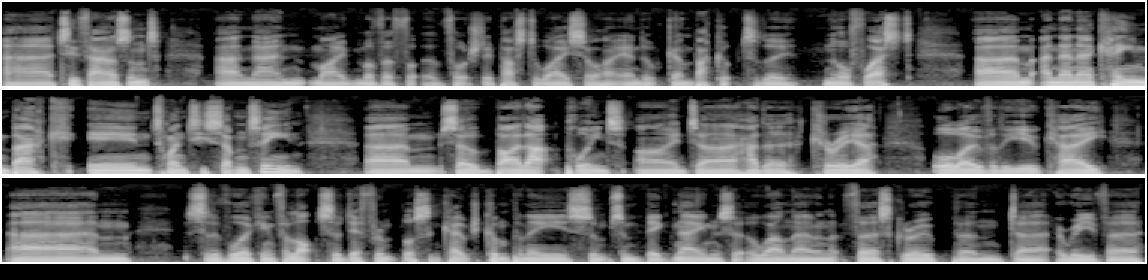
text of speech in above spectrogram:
uh, 2000. And then my mother unfortunately passed away, so I ended up going back up to the northwest. Um, and then I came back in 2017. Um, so by that point, I'd uh, had a career all over the UK. Um, sort of working for lots of different bus and coach companies, some some big names that are well known at First Group and uh, Arriva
